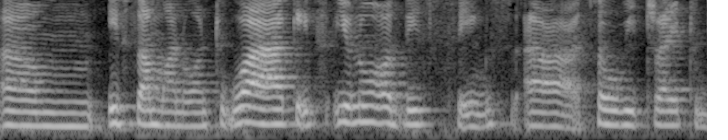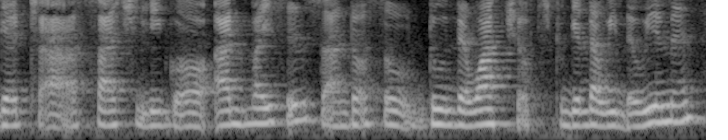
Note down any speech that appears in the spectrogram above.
um, if someone want to work, if you know all these things. Uh, so we try to get uh, such legal advices and also do the workshops together with the women,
